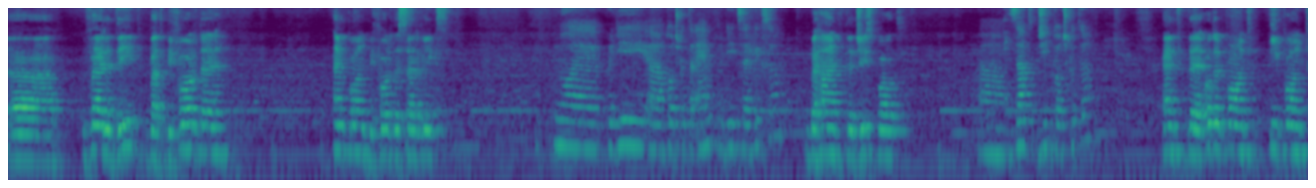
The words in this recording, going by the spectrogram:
uh, very deep, but before the end point, before the cervix, но е преди а, точката М, преди цервикса, behind the G spot, а, зад G точката and the other point, E point,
